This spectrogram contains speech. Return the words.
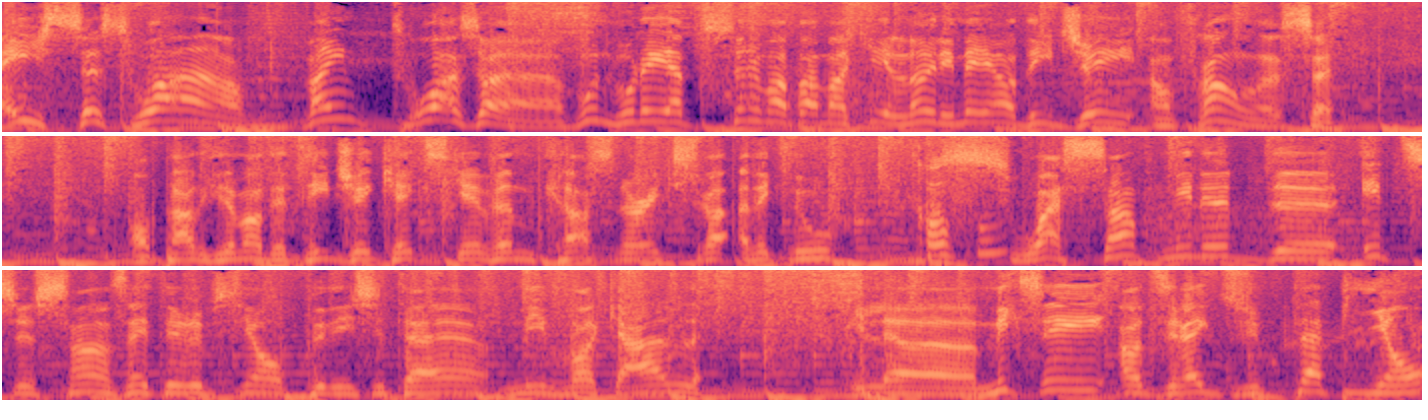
Hey, ce soir, 23h, vous ne voulez absolument pas manquer l'un des meilleurs DJ en France. On parle évidemment de DJ Kicks, Kevin Costner, qui sera avec nous. 60 minutes de hits sans interruption publicitaire ni vocale. Il a mixé en direct du Papillon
